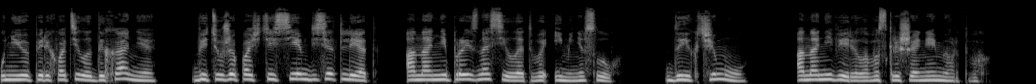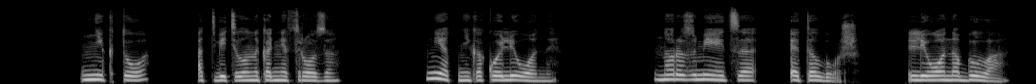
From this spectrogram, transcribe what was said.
У нее перехватило дыхание, ведь уже почти 70 лет она не произносила этого имени вслух. Да и к чему? Она не верила в воскрешение мертвых. «Никто», — ответила наконец Роза. «Нет никакой Леоны». Но, разумеется, это ложь. Леона была.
